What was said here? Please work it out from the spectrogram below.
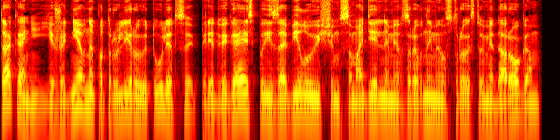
Так они ежедневно патрулируют улицы, передвигаясь по изобилующим самодельными взрывными устройствами дорогам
